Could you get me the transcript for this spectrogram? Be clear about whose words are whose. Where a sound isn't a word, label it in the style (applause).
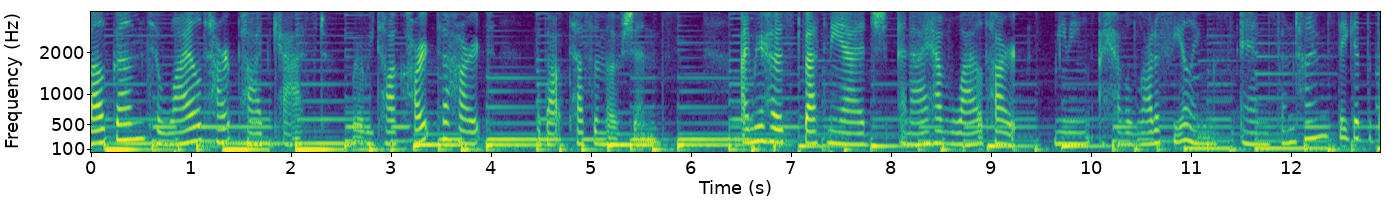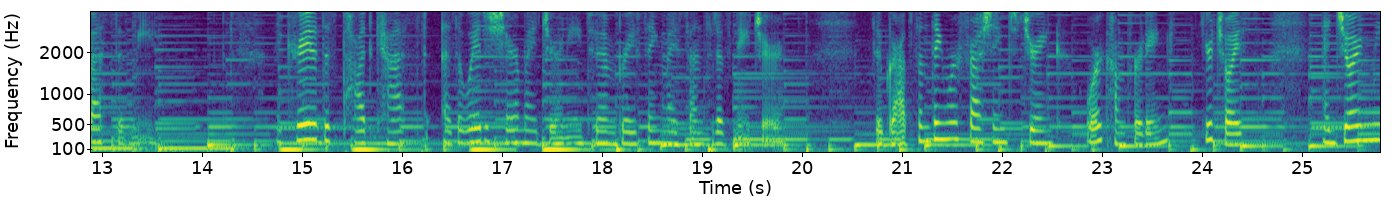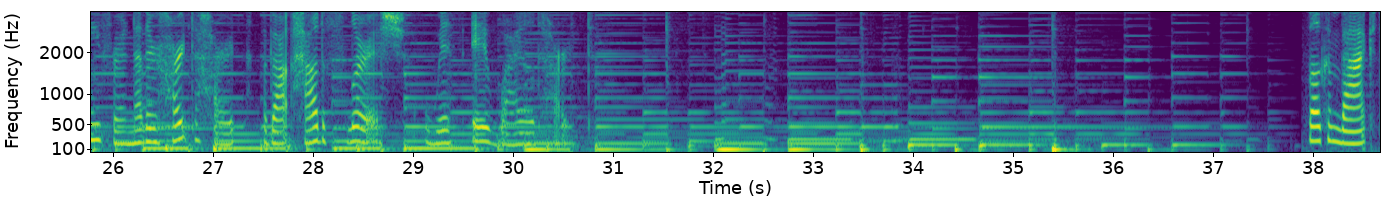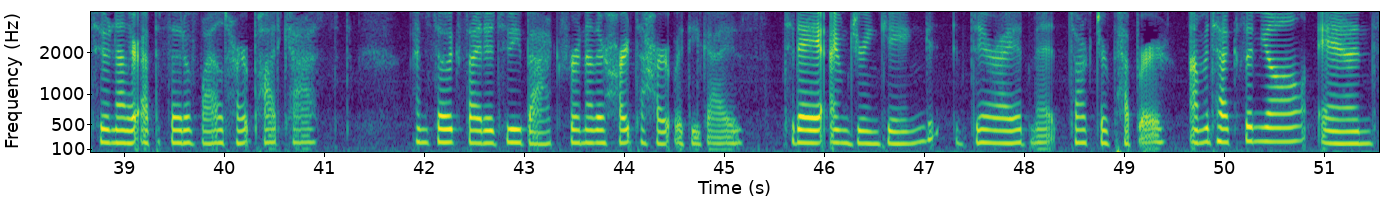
Speaker 1: Welcome to Wild Heart Podcast, where we talk heart to heart about tough emotions. I'm your host, Bethany Edge, and I have a wild heart, meaning I have a lot of feelings, and sometimes they get the best of me. I created this podcast as a way to share my journey to embracing my sensitive nature. So grab something refreshing to drink or comforting, your choice, and join me for another heart to heart about how to flourish with a wild heart. Welcome back to another episode of Wild Heart Podcast. I'm so excited to be back for another heart to heart with you guys. Today I'm drinking, dare I admit, Dr. Pepper. I'm a Texan, y'all, and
